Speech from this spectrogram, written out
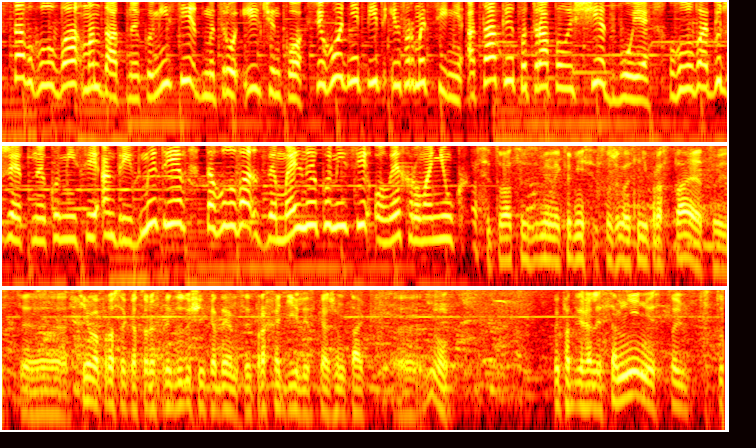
став голова мандатної комісії Дмитро Ільченко. Сьогодні під інформаційні атаки потрапили ще двоє: голова бюджетної комісії Андрій Дмитрієв та голова земельної комісії Олег Романюк. Ситуация в земельной комиссии сложилась непростая, то есть э, те вопросы, которые в предыдущей каденции проходили, скажем так, э, ну, вы подвергались сомнению с, той- с ту-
